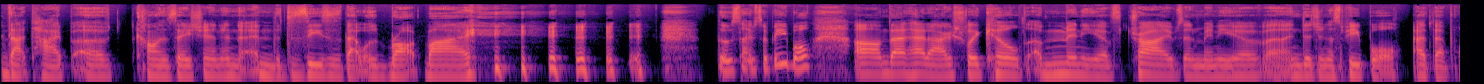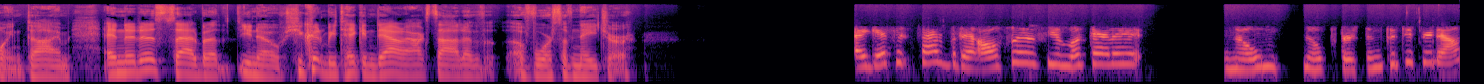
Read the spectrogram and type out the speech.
that type of colonization and, and the diseases that was brought by those types of people um, that had actually killed many of tribes and many of uh, indigenous people at that point in time. And it is sad, but, you know, she couldn't be taken down outside of a force of nature. I guess it's sad, but it also, if you look at it, no, no person could take her down.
